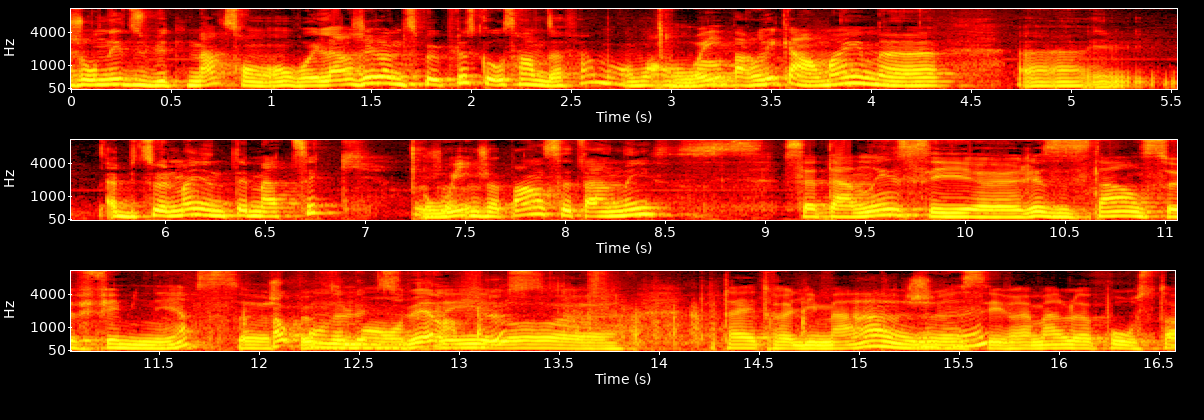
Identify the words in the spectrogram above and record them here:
La journée du 8 mars, on, on va élargir un petit peu plus qu'au centre de femmes. On va, on va en parler quand même. euh, euh, habituellement, il y a une thématique, je- Oui. je, pense, cette année. Cette année, c'est euh, résistance féministe. Je Oh, peux on a le montrer visuel en plus. là, peut-être l'image. Mhm. C'est vraiment le poster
